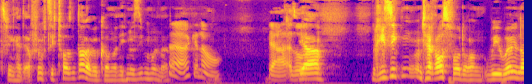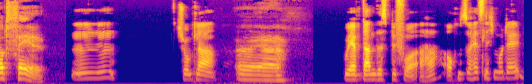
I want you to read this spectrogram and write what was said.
Deswegen hat er auch 50.000 Dollar bekommen und nicht nur 700. Ja, genau. Ja, also Ja, Risiken und Herausforderungen. We will not fail. mh, schon klar. Äh, ja. We have done this before. Aha, auch mit so hässlichen Modellen.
